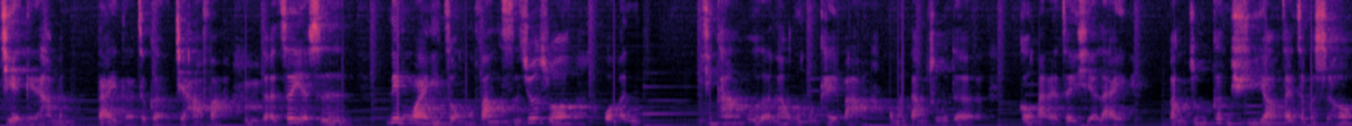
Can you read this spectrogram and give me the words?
借给他们戴的这个假发，嗯对，这也是另外一种方式，就是说我们已经康复了，那我们可以把我们当初的购买的这些来帮助更需要在这个时候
